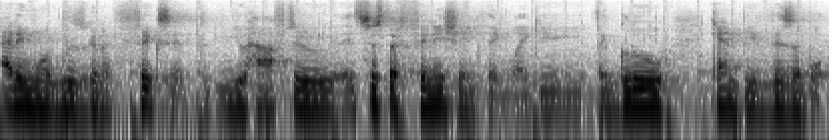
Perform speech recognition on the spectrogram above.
adding more glue is gonna fix it. You have to, it's just a finishing thing. Like you, the glue can't be visible.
